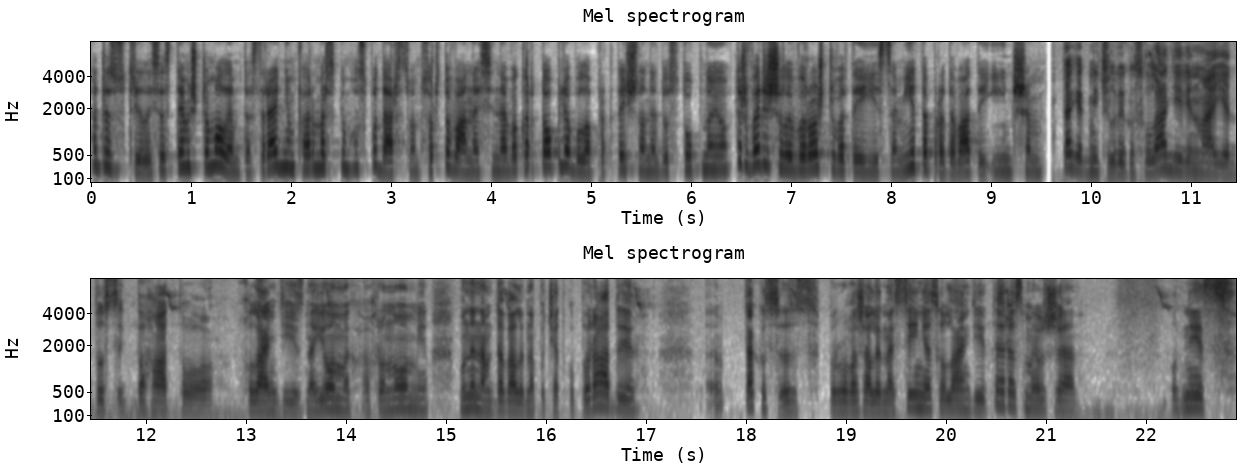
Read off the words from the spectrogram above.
адже зустрілися з тим, що малим та середнім фермерським господарствам сортова насіннева картопля була практично недоступною, тож вирішили вирощувати її самі та продавати іншим. Так як мій чоловік з Голландії, він має досить багато в Голландії знайомих, агрономів. Вони нам давали на початку поради. Також проважали насіння з Голландії. Зараз ми вже одні з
